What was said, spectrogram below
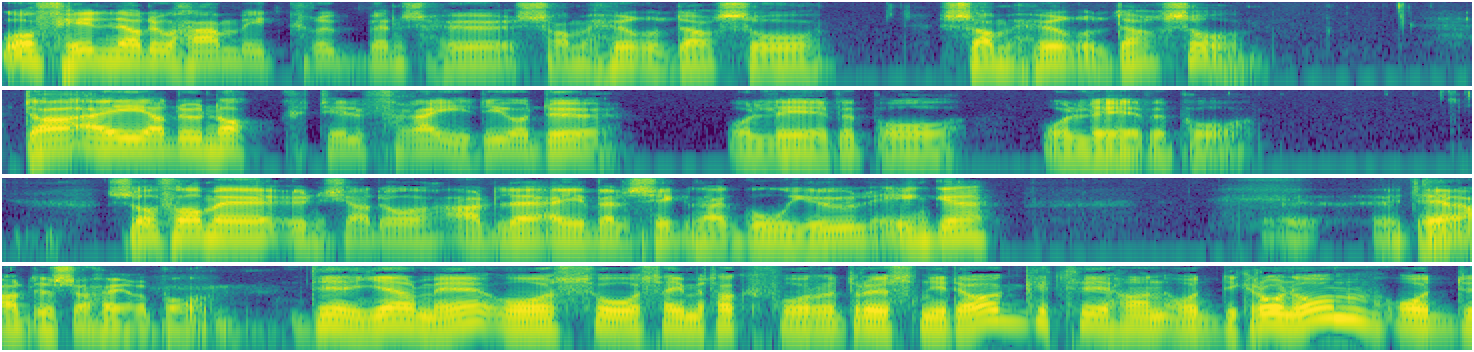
Og finner du ham i krybbens hø, som hyrder så, som hyrder så. Da eier du nok til freidig å dø og leve på og leve på. Så får vi ønske da alle ei velsigna god jul, Inge, til alle som hører på. Det gjør vi, og så sier vi takk for drøsen i dag til han Odd i Kråna, Odd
